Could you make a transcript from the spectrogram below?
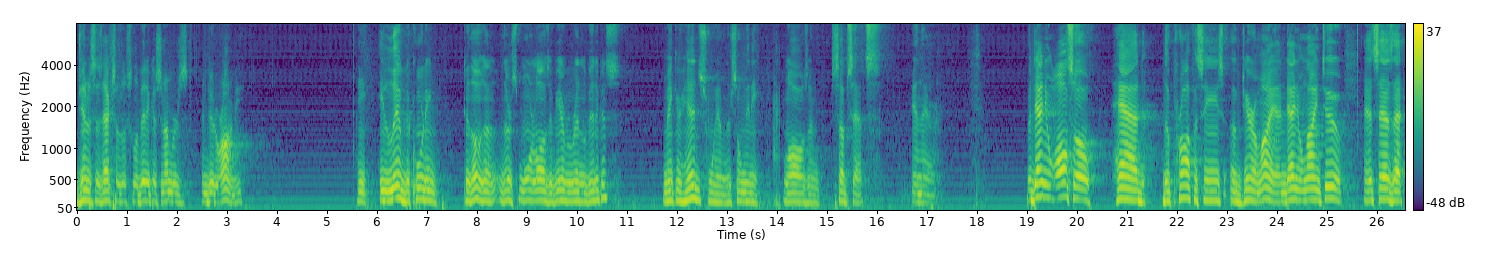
Genesis, Exodus, Leviticus, Numbers, and Deuteronomy. He, he lived according to those. Uh, there's more laws. Have you ever read Leviticus? Make your head swim. There's so many laws and subsets in there. But Daniel also had the prophecies of Jeremiah. In Daniel 9 2, it says that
